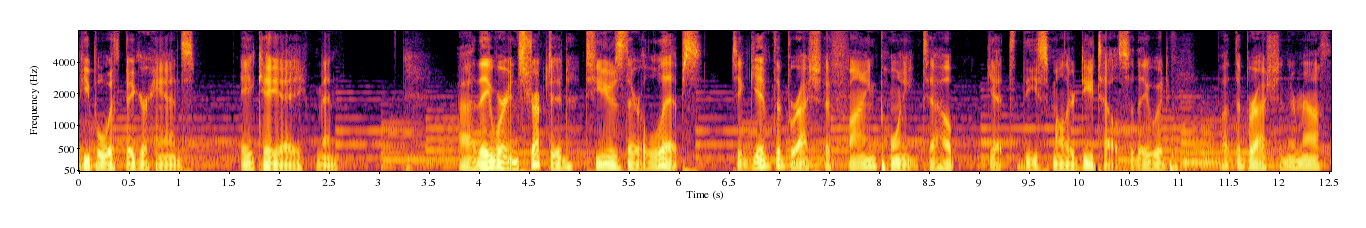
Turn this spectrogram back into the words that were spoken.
people with bigger hands, aka men. Uh, they were instructed to use their lips to give the brush a fine point to help get these smaller details. So they would put the brush in their mouth,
